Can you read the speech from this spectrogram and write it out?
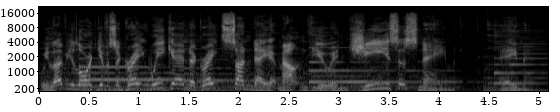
We love you, Lord. Give us a great weekend, a great Sunday at Mountain View. In Jesus' name, amen.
